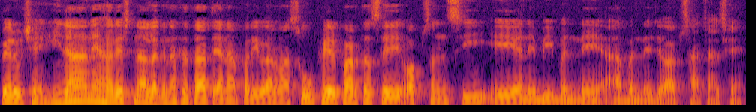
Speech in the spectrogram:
પેલું છે, હિના અને હરેશના લગ્ન થતાં તેના પરિવારમાં શું ફેરફાર થશે? ઓપ્શન સી, એ અને બી બંને. આ બંને જવાબ સાચા છે.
